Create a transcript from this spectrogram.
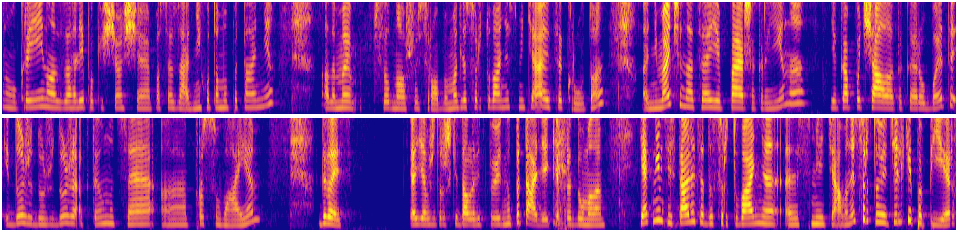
Ну, Україна взагалі поки що ще пасе задніх у тому питанні, але ми все одно щось робимо для сортування сміття, і це круто. Німеччина це є перша країна, яка почала таке робити, і дуже дуже активно це е, просуває. Дивись, я- вже трошки дала відповідь на питання, яке придумала. Як німці ставляться до сортування е, сміття? Вони сортують тільки папір.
